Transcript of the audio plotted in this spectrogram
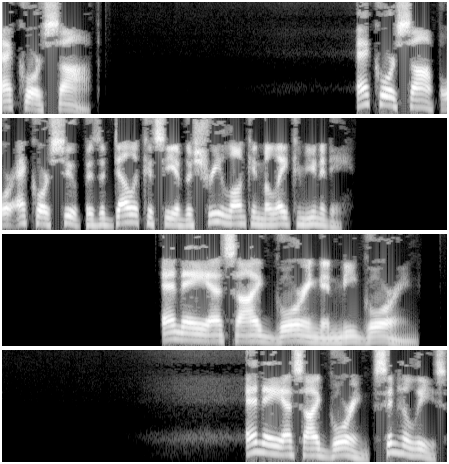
Ekor sop Ekor sop or ekor soup is a delicacy of the Sri Lankan Malay community. Nasi goreng and mee goreng Nasi goreng, Sinhalese,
